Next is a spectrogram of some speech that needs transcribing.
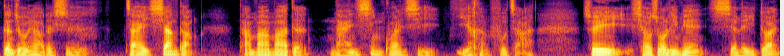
更重要的是，在香港，他妈妈的男性关系也很复杂。所以小说里面写了一段：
